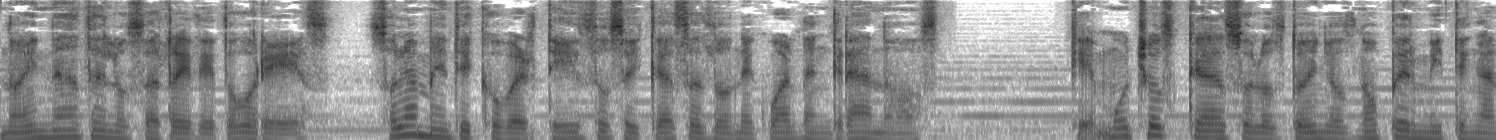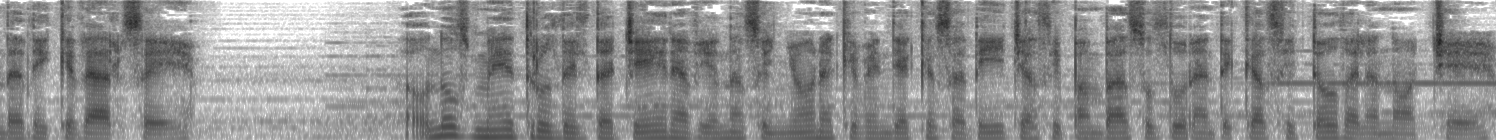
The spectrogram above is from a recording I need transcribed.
No hay nada a los alrededores, solamente cobertizos y casas donde guardan granos, que en muchos casos los dueños no permiten a nadie quedarse. A unos metros del taller había una señora que vendía quesadillas y pambazos durante casi toda la noche.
